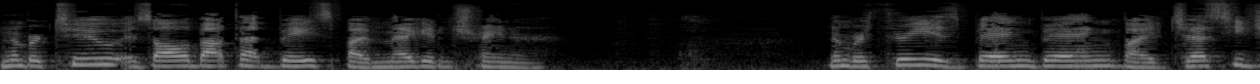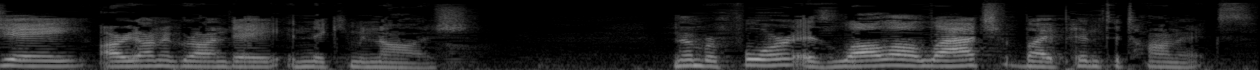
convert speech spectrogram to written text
Number two is All About That Bass by Meghan Trainor. Number three is Bang Bang by Jessie J, Ariana Grande, and Nicki Minaj. Number four is La La Latch by Pentatonix.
